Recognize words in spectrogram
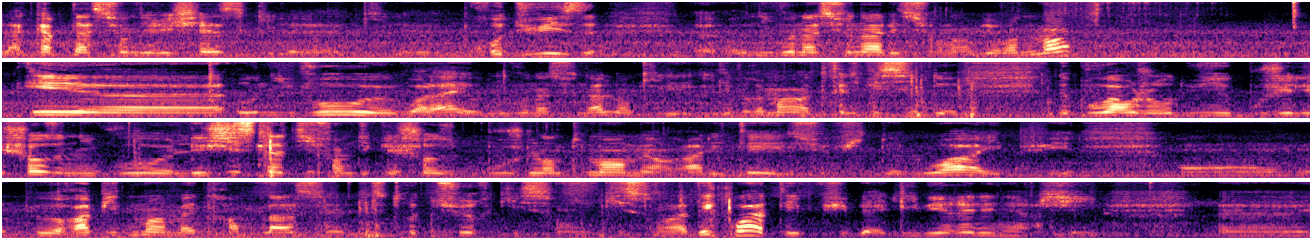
la captation des richesses qu'ils produisent euh, au niveau national et sur l'environnement. Et au niveau voilà, et au niveau national, donc il est, vraiment très difficile de, de pouvoir aujourd'hui bouger les choses. Au niveau législatif, on dit que les choses bougent lentement, mais en réalité, il suffit de lois et puis on, peut rapidement mettre en place les structures qui sont, qui sont adéquates et puis ben, libérer l'énergie. Euh,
